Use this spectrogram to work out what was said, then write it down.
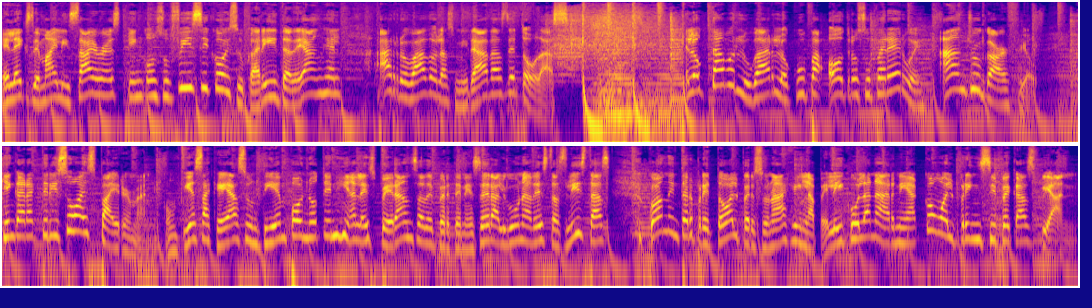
el ex de Miley Cyrus, quien con su físico y su carita de ángel ha robado las miradas de todas. El octavo lugar lo ocupa otro superhéroe, Andrew Garfield, quien caracterizó a Spider-Man. Confiesa que hace un tiempo no tenía la esperanza de pertenecer a alguna de estas listas cuando interpretó al personaje en la película Narnia como el príncipe Caspian.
